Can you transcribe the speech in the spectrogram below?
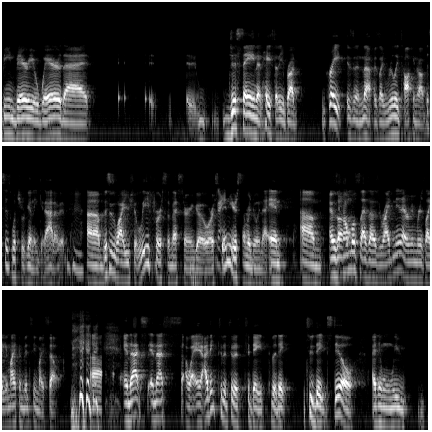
being very aware that just saying that, hey, study abroad great isn't enough. It's like really talking about this is what you're going to get out of it. Mm-hmm. Um, this is why you should leave for a semester and go, or spend right. your summer doing that. And um, it was almost as I was writing it, I remember it's like, am I convincing myself? uh, and that's and that's I think to the to the to date to the date to date still, I think when we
